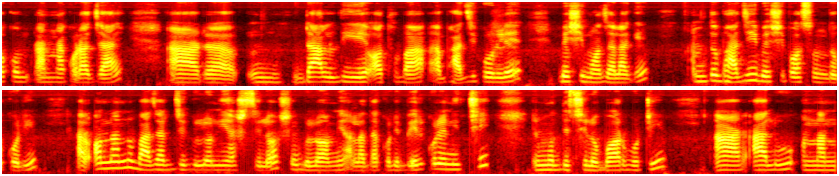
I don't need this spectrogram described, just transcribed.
রকম রান্না করা যায়। আর ডাল দিয়ে অথবা ভাজি করলে বেশি মজা লাগে। আমি তো ভাজি বেশি পছন্দ করি। আর অন্যান্য বাজার যেগুলো নিয়ে আসছিল, সেগুলো আমি আলাদা করে বের করে নিচ্ছি। এর মধ্যে ছিল বরবটি, আর আলু, অন্যান্য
